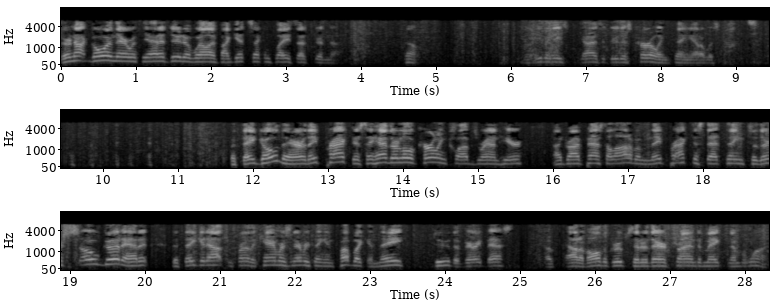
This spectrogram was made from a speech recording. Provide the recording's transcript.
They're not going there with the attitude of, well, if I get second place, that's good enough. No. even these guys that do this curling thing out of Wisconsin. but they go there, they practice, they have their little curling clubs around here. I drive past a lot of them and they practice that thing so they're so good at it that they get out in front of the cameras and everything in public and they do the very best of, out of all the groups that are there trying to make number one.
